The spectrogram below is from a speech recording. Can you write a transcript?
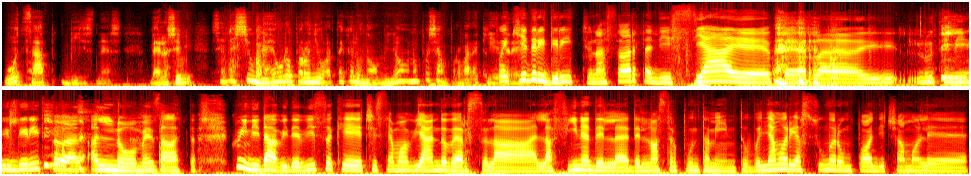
WhatsApp Business. Bello, se, se avessi un euro per ogni volta che lo nomino, non possiamo provare a chiedere. Puoi chiedere i diritti, una sorta di SIAE per eh, il diritto al, al nome, esatto. Quindi Davide, visto che ci stiamo avviando verso la, la fine del, del nostro appuntamento, vogliamo riassumere un po', diciamo, le,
